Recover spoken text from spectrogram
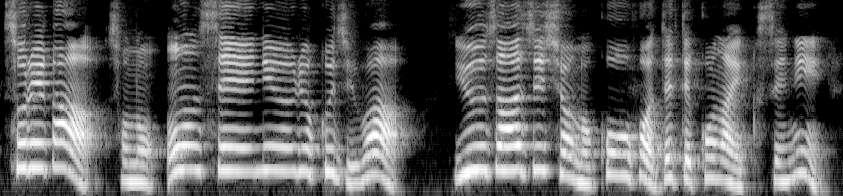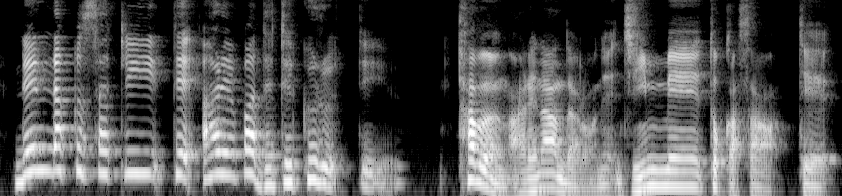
それが、その音声入力時は、ユーザー辞書の候補は出てこないくせに、連絡先であれば出てくるっていう。多分あれなんだろうね。人名とかさ、って、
